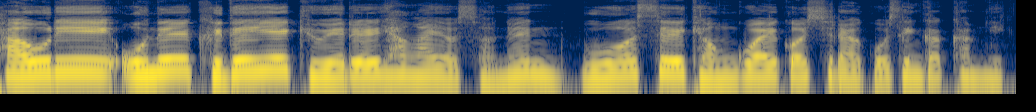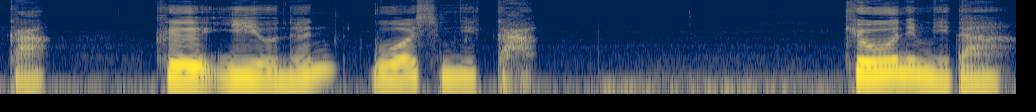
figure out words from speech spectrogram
바울이 오늘 그대의 교회를 향하여서는 무엇을 경고할 것이라고 생각합니까? 그 이유는 무엇입니까? 교훈입니다.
